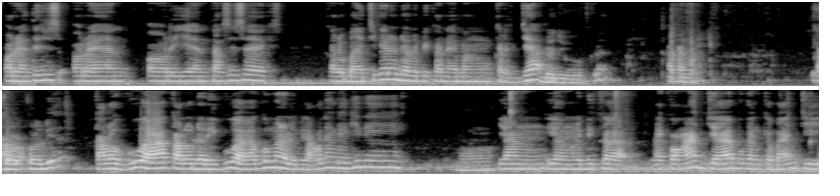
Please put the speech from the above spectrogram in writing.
orientasi orient, orientasi seks. Kalau banci kan udah lebih karena emang kerja. Udah juga. Apanya kalau kalau kalau dia? kalau gua kalau dari gua gua malah lebih takut yang kayak gini. Mau yang yang lebih ke lekong aja bukan ke banci.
